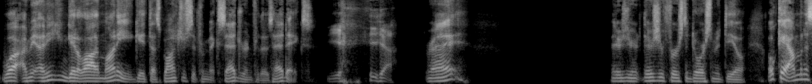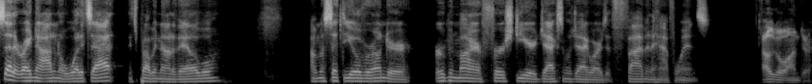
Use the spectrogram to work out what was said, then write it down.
Well, I mean, I think you can get a lot of money, get that sponsorship from Excedrin for those headaches, Yeah, yeah. right? There's your there's your first endorsement deal. Okay, I'm gonna set it right now. I don't know what it's at. It's probably not available. I'm gonna set the over under Urban Meyer first year Jacksonville Jaguars at five and a half wins. I'll go under.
